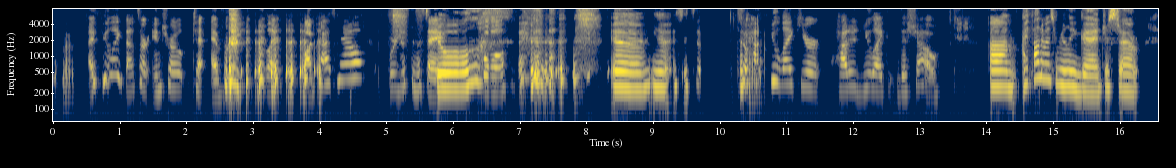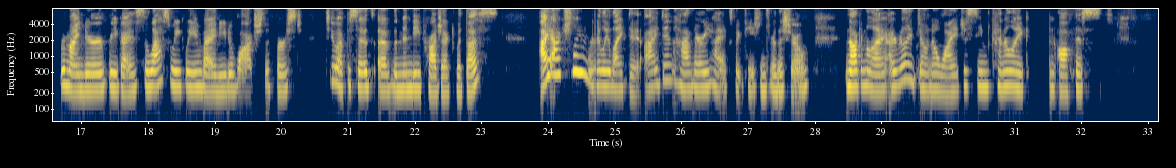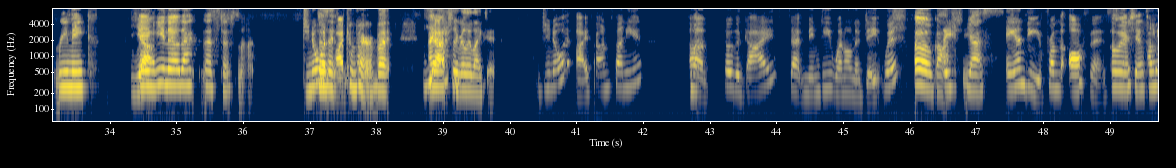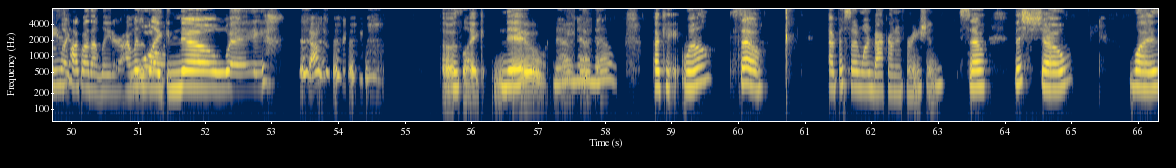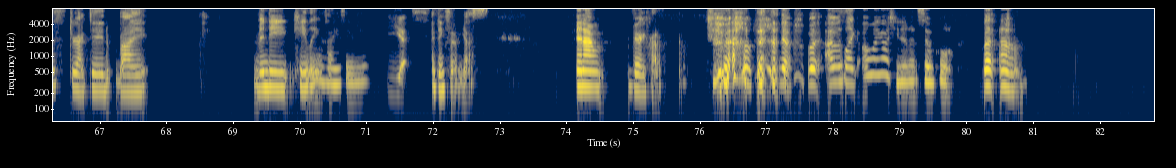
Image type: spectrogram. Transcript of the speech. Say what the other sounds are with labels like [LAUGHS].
I feel like that's our intro to every like podcast now. We're just gonna say School. school. [LAUGHS] uh, you know, it's, it's so Okay. how did you like your how did you like this show? Um, I thought it was really good. Just a reminder for you guys. So last week we invited you to watch the first two episodes of the Mindy Project with us. I actually really liked it. I didn't have very high expectations for the show. Not gonna lie, I really don't know why. It just seemed kind of like an Office remake. Yeah. And you know that that's just not do you know what doesn't I compare. But I actually really liked it. Do you know what I found funny? What? Um, so the guy that Mindy went on a date with, Oh gosh, yes. Andy from The Office. Oh my gosh, yes. I We need like, to talk about that later. I was whoa. like, no way. That was crazy. [LAUGHS] I was like, no, no, no, no. okay, well, so episode one background information. So this show was directed by Mindy Kaling. Is that how you say her name? Yes. I think so, yes. And I'm very proud of her. no, [LAUGHS] but I was like, oh my gosh, you know, that's so cool. But um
